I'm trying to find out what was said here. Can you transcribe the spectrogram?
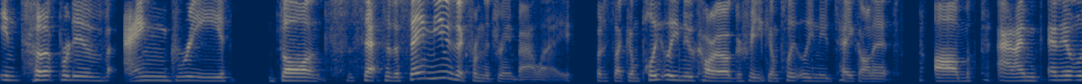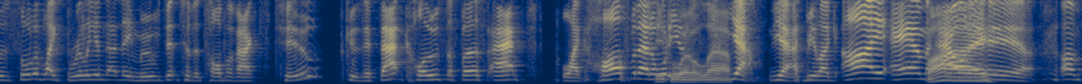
interpretive, angry dance set to the same music from the Dream Ballet, but it's like completely new choreography, completely new take on it. Um, and I'm and it was sort of like brilliant that they moved it to the top of Act Two because if that closed the first act, like half of that People audience, yeah, yeah, be like, I am Bye. out of here. Um,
